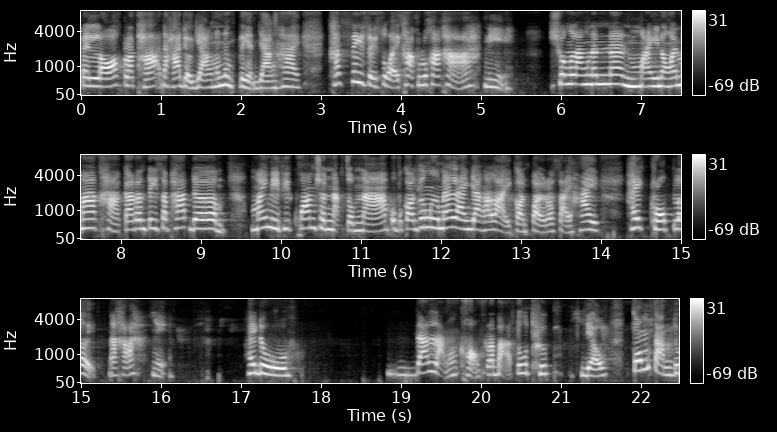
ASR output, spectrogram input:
เป็นล้อกระทะนะคะ เดี๋ยวยางน้ำหนึ่งเปลี่ยนยางให้ คัสซี่สวยๆค่ะ คุณลูกค้าขานี่ ช่วงล่างแน่นๆ ไม่น้อยมากค่ะ การันตีสภาพเดิม ไม่มีพลิกคว่ำชนหนักจมน้ำอุปกรณ์เครื่องมือแม่แรงยางอะไหล่ก่อนปล่อยเราใส่ให้ให้ครบเลยนะคะ นี่ ให้ดู ด้านหลังของกระบะตู้ทึบ เดี๋ยวก้มต่ำดู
